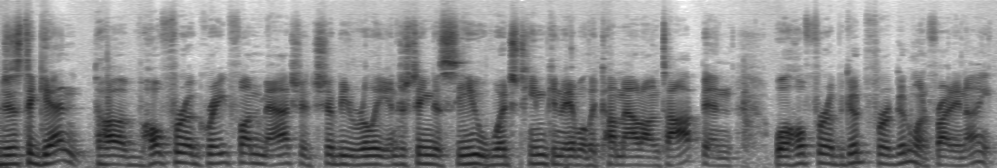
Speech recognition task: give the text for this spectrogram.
Just again, uh, hope for a great fun match. It should be really interesting to see which team can be able to come out on top, and we'll hope for a good for a good one Friday night.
